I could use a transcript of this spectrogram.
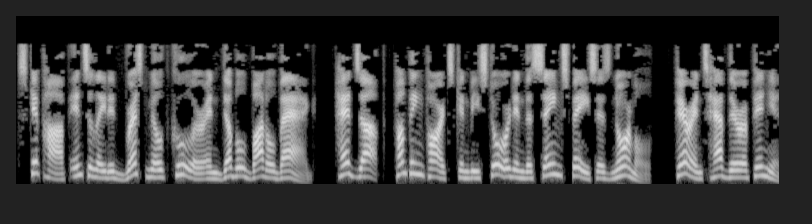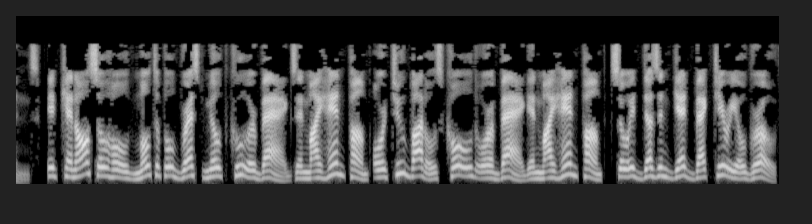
Skip Hop insulated breast milk cooler and double bottle bag. Heads up, pumping parts can be stored in the same space as normal. Parents have their opinions. It can also hold multiple breast milk cooler bags and my hand pump or two bottles cold or a bag and my hand pump, so it doesn't get bacterial growth.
